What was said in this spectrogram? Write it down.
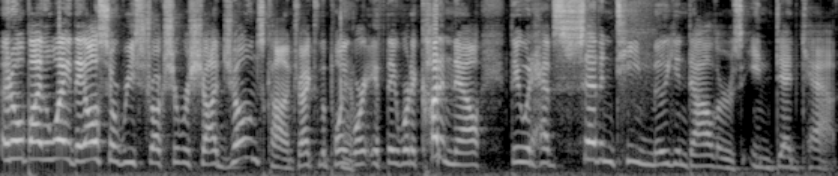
And oh, by the way, they also restructure Reshad Jones' contract to the point where if they were to cut him now, they would have seventeen million dollars in dead cap.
